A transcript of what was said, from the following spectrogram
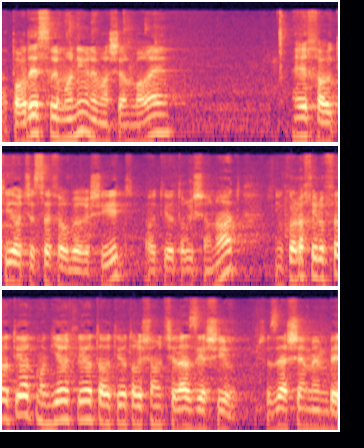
הפרדס רימונים למשל מראה איך האותיות של ספר בראשית, האותיות הראשונות, עם כל החילופי אותיות מגיעות להיות האותיות הראשונות של אז ישיר, שזה השם מ"ב.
